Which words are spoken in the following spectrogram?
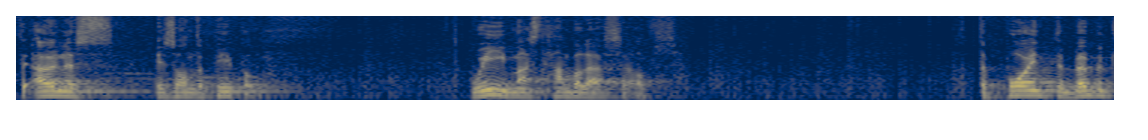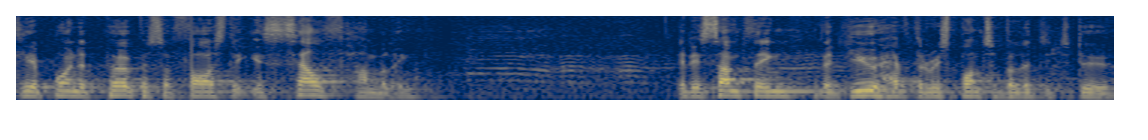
the onus is on the people. We must humble ourselves. The point, the biblically appointed purpose of fasting is self humbling. It is something that you have the responsibility to do.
